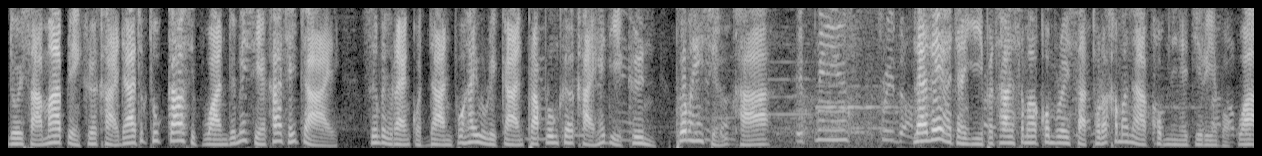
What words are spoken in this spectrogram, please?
โดยสามารถเปลี่ยนเครือข่ายได้ทุก ๆ 90 วันโดยไม่เสียค่าใช้จ่าย ซึ่งเป็นแรงกดดันผู้ให้บริการปรับปรุงเครือข่ายให้ดีขึ้น เพื่อไม่ให้เสียลูกค้า It means freedom. และเล่อาจายีประธานสมาคมบริษัทโทรคมนาคมในไนจีเรียบอกว่า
